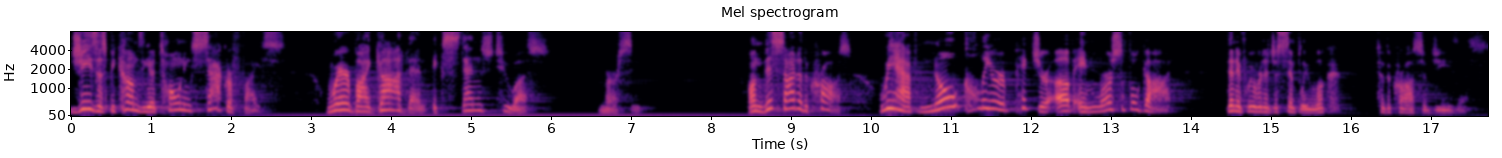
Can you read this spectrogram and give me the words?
Jesus becomes the atoning sacrifice, whereby God then extends to us mercy. On this side of the cross, we have no clearer picture of a merciful God than if we were to just simply look to the cross of Jesus.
